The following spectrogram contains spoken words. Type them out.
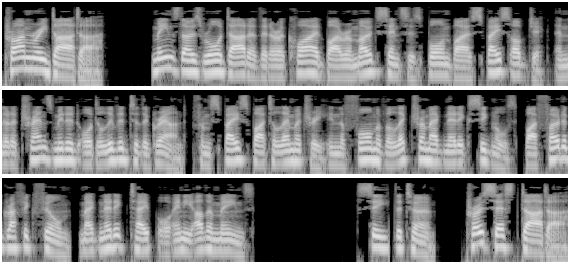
primary data means those raw data that are acquired by remote sensors borne by a space object and that are transmitted or delivered to the ground, from space by telemetry in the form of electromagnetic signals, by photographic film, magnetic tape or any other means, C the term processed data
